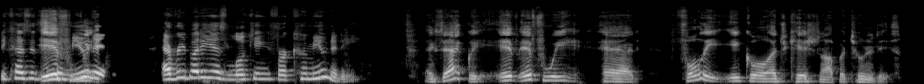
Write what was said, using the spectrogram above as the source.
Because it's if community. We, Everybody is looking for community. Exactly. If if we had fully equal education opportunities,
